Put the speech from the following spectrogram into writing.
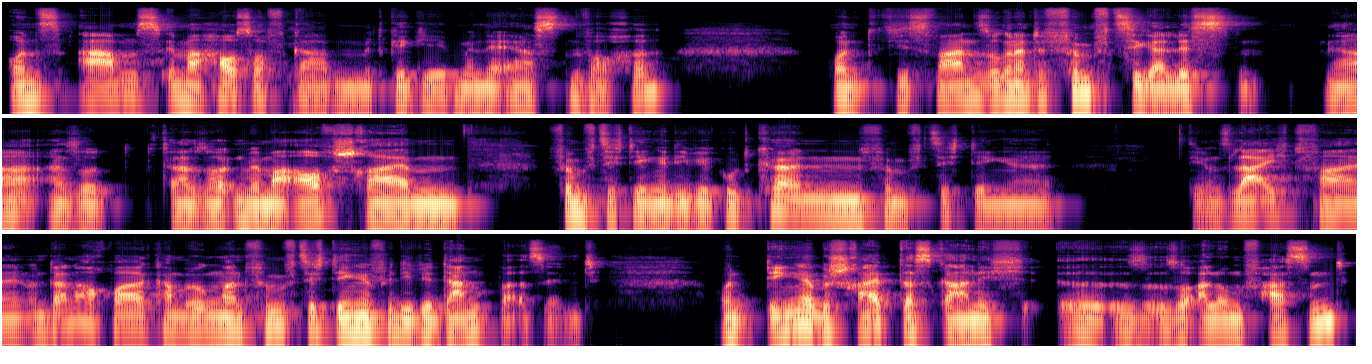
uns abends immer Hausaufgaben mitgegeben in der ersten Woche. Und dies waren sogenannte 50er Listen. Ja, also da sollten wir mal aufschreiben, 50 Dinge, die wir gut können, 50 Dinge, die uns leicht fallen. Und dann auch mal kam irgendwann 50 Dinge, für die wir dankbar sind. Und Dinge beschreibt das gar nicht äh, so, so allumfassend,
